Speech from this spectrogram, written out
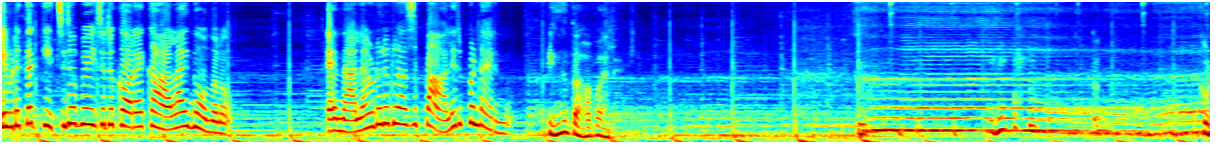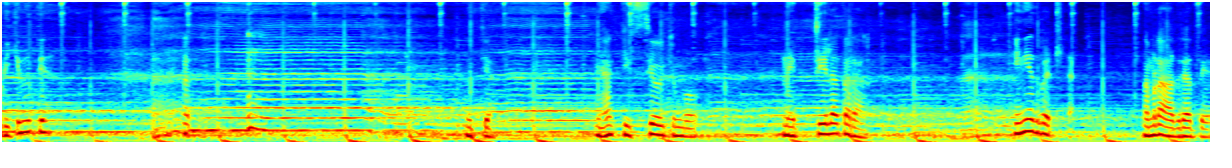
ഇവിടുത്തെ കിച്ചൺ ഉപയോഗിച്ചിട്ട് കുറെ കാലായി തോന്നണു. എന്നാൽ അവിടെ ഒരു ഗ്ലാസ് പാലിരിപ്പുണ്ടായിരുന്നു. ഇങ്ങ് താപാൽ കുടിക്കുന്ന നിത്യ. ഞാൻ കിസ് ചോദിക്കുമ്പോൾ നെറ്റിയില തരാർ ഇനി അത് പറ്റില്ല. നമ്മുടെ ആദ്യരാത്രിയ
